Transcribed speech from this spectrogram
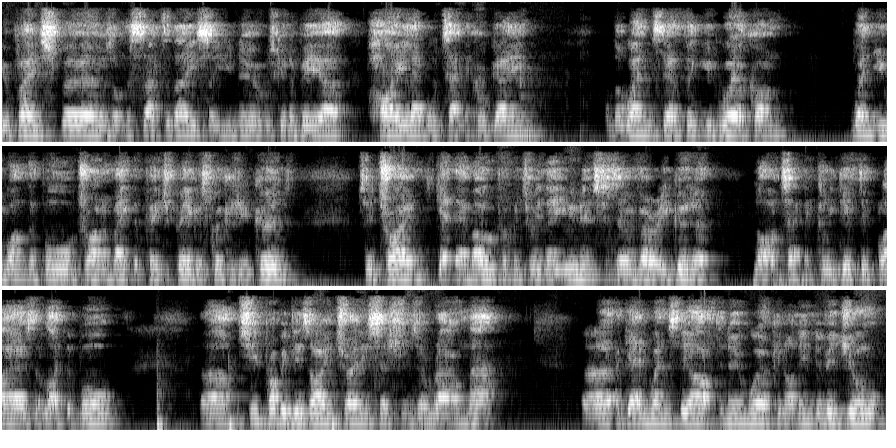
you were playing Spurs on the Saturday, so you knew it was going to be a high level technical game. On the Wednesday, I think you'd work on when you won the ball, trying to make the pitch big as quick as you could to try and get them open between their units because they were very good at a lot of technically gifted players that like the ball. Um, she'd probably design training sessions around that. Uh, again, Wednesday afternoon, working on individual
